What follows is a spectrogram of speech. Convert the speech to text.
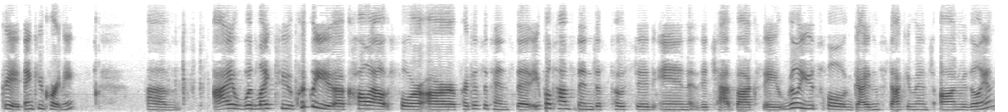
Great, thank you, Courtney. Um, I would like to quickly uh, call out for our participants that April Thompson just posted in the chat box a really useful guidance document on resilience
